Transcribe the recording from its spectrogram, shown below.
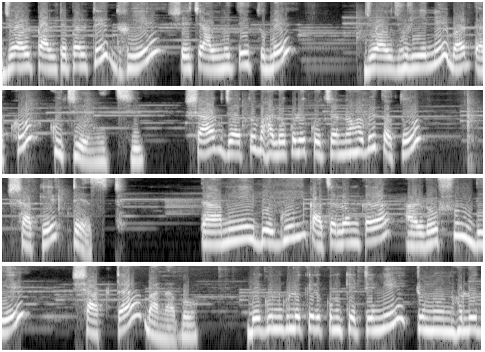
জল পাল্টে পাল্টে ধুয়ে সেই চালনিতেই তুলে জল ঝরিয়ে নিয়ে এবার দেখো কুচিয়ে নিচ্ছি। শাক যত ভালো করে কোচানো হবে তত শাকের টেস্ট তা আমি এই বেগুন, কাঁচা লঙ্কা আর রসুন দিয়ে শাকটা বানাবো। বেগুনগুলোকে এরকম কেটে নিয়ে একটু নুন হলুদ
